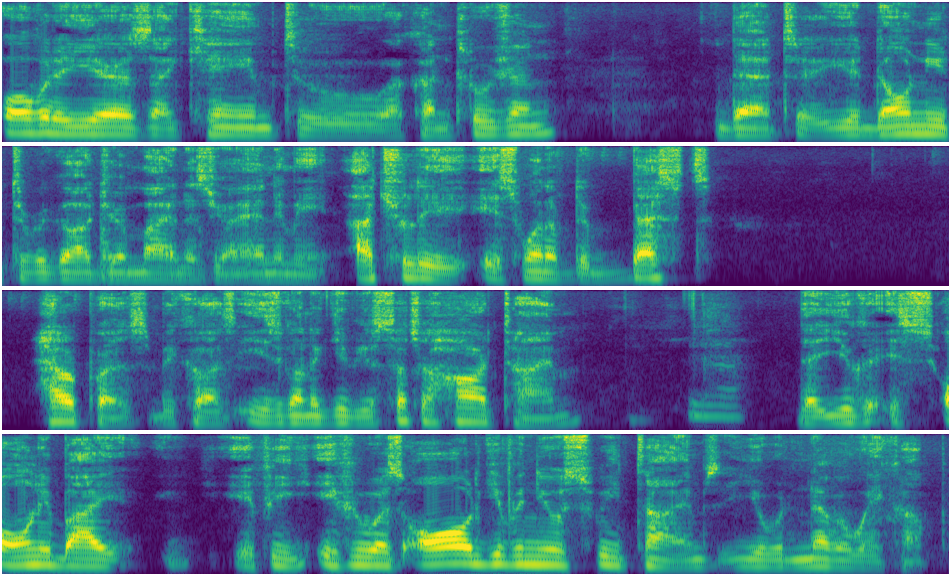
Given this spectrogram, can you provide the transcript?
over the years, I came to a conclusion that uh, you don't need to regard your mind as your enemy. Actually, it's one of the best helpers because he's going to give you such a hard time yeah that you. It's only by if he if he was all giving you sweet times, you would never wake up.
